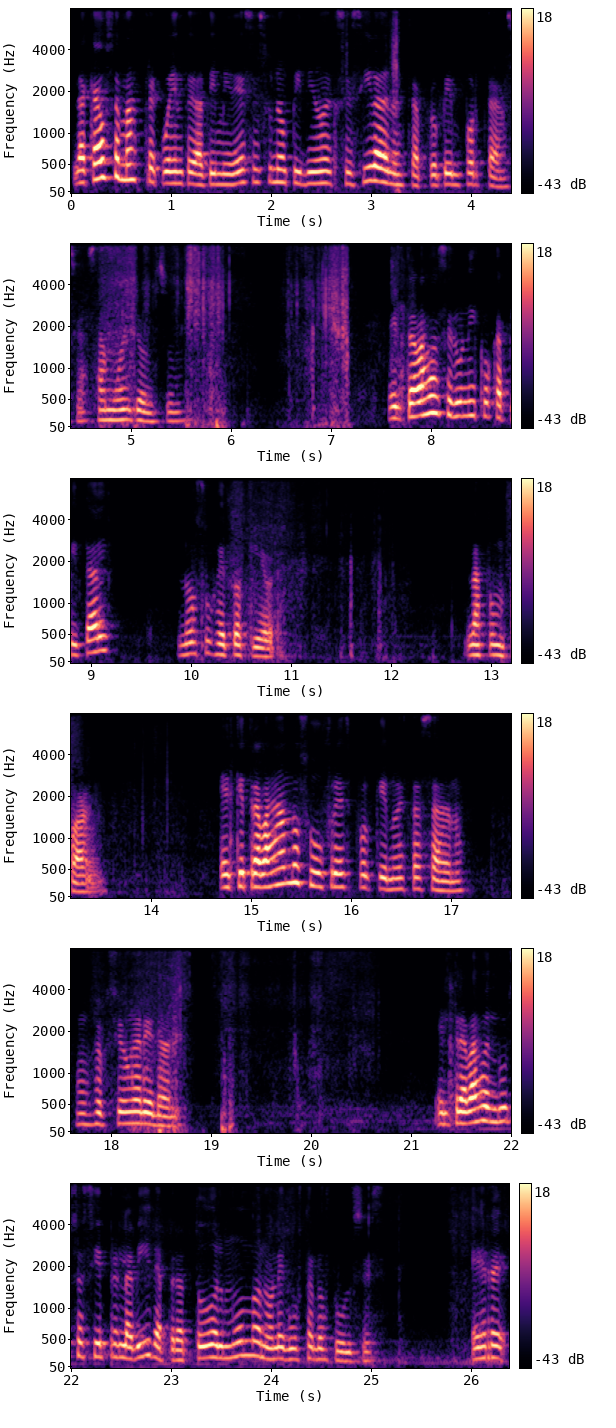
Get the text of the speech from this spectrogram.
La causa más frecuente de la timidez es una opinión excesiva de nuestra propia importancia. Samuel Johnson. El trabajo es el único capital no sujeto a quiebra. La Fontane. El que trabajando sufre es porque no está sano. Concepción Arenal. El trabajo endulza siempre la vida, pero a todo el mundo no le gustan los dulces. R.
